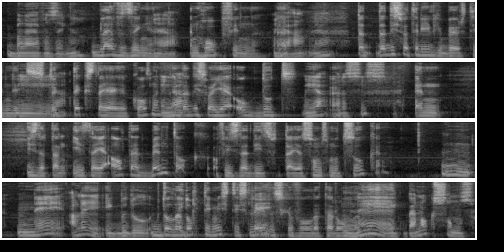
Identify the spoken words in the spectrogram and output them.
Blijven zingen. blijven zingen Ja. en hoop vinden. Ja, ja. Dat, dat is wat er hier gebeurt in dit stuk tekst dat jij gekozen hebt. En dat is wat jij ook doet. Ja, precies. En is dat dan iets dat je altijd bent ook? Of is dat iets dat je soms moet zoeken? N- Nee, allee, ik bedoel... Ik bedoel, dat ik- optimistisch levensgevoel dat daaronder zit. Nee, ik ben ook soms,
